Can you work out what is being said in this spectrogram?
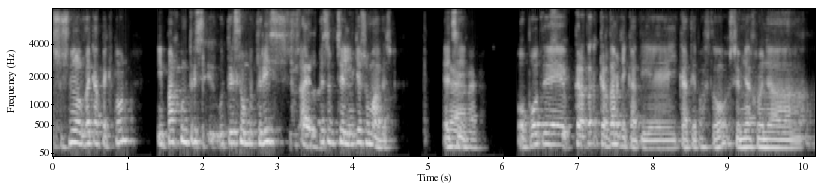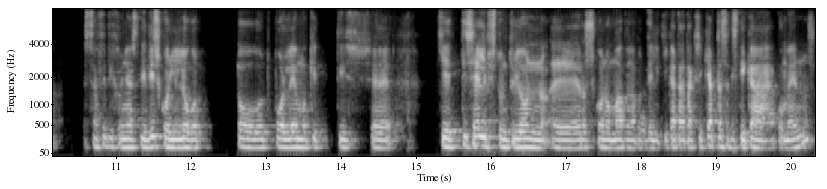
στο σύνολο 10 παικτών υπάρχουν τρεις, τρεις, τρεις αθλητές από τις ελληνικές ομάδες. Έτσι. Ναι, ναι. Οπότε κρατά, κρατάμε και κάτι, ε, κάτι από αυτό σε μια χρονιά, σε αυτή τη χρονιά, στη δύσκολη λόγω του, του πολέμου και της ε, και της έλλειψης των τριών ε, ρωσικών ομάδων από την τελική κατάταξη και από τα στατιστικά επομένως.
